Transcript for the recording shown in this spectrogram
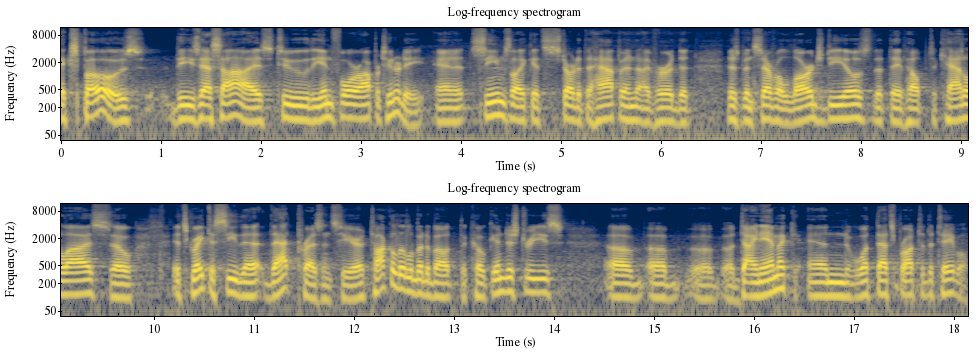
expose these SIs to the Infor opportunity, and it seems like it's started to happen. I've heard that there's been several large deals that they've helped to catalyze, so it's great to see that, that presence here. Talk a little bit about the Koch Industries uh, uh, uh, dynamic and what that's brought to the table.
